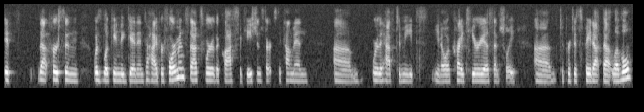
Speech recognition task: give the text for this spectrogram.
if that person was looking to get into high performance, that's where the classification starts to come in. Um, where they have to meet, you know, a criteria essentially um, to participate at that level.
